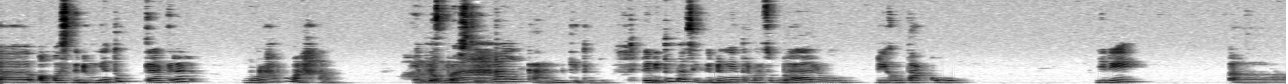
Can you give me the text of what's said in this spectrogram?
uh, ongkos gedungnya tuh kira-kira murah apa mahal mahal ya, dong pasti. mahal kan gitu dan itu masih gedung yang termasuk baru di kotaku. Jadi uh,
